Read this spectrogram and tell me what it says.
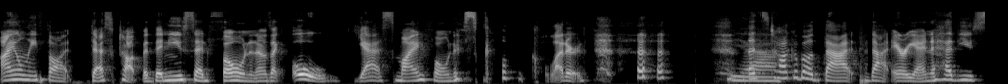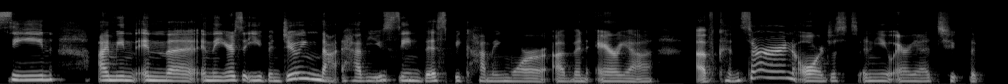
I only thought desktop, but then you said phone, and I was like, oh yes, my phone is cluttered. Let's talk about that that area. And have you seen, I mean, in the in the years that you've been doing that, have you mm-hmm. seen this becoming more of an area of concern or just a new area to that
